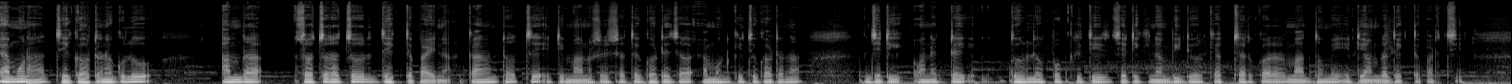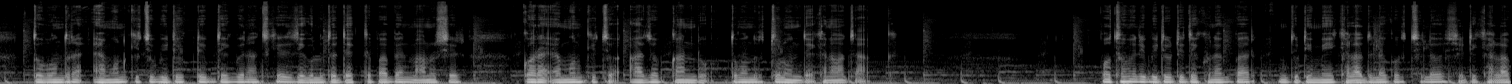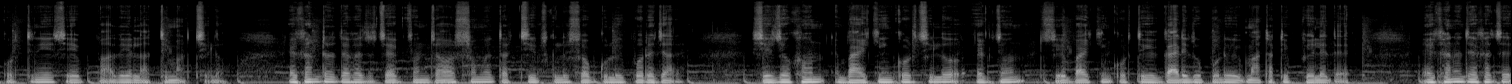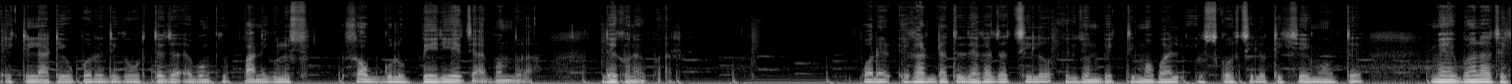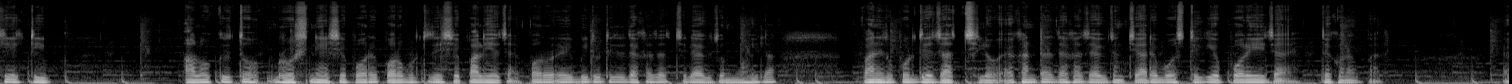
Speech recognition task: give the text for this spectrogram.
এমন না যে ঘটনাগুলো আমরা সচরাচর দেখতে পাই না। কারণটা হচ্ছে এটি মানুষের সাথে ঘটে যাওয়া এমন কিছু ঘটনা যেটি অনেকটাই দুর্লভ প্রকৃতির, যেটি কিনা ভিডিও ক্যাপচার করার মাধ্যমে এটি আমরা দেখতে পারছি। তো বন্ধুরা, এমন কিছু ভিডিও ক্লিপ দেখবেন আজকে যেগুলোতে দেখতে পাবেন মানুষের করা এমন কিছু আজব কাণ্ড। তো বন্ধুরা, চলুন দেখে নেওয়া যাক। প্রথমের ভিডিওটি দেখুন একবার। দুটি মেয়ে খেলাধুলা করছিল, সেটি খেলা করতে নিয়ে সে পা দিয়ে লাথি মারছিল। এখানটা দেখা যাচ্ছে একজন যাওয়ার সময় তার চিপসগুলো সবগুলোই পড়ে যায়। সে যখন বাইকিং করছিল একজন, সে বাইকিং করতে গিয়ে গাড়ির উপরে মাথাটি ফেলে দেয়। এখানে দেখা যায় একটি লাঠি উপরের দিকে উঠতে যায় এবং কি পানিগুলো সবগুলো বেরিয়ে যায়। বন্ধুরা, দেখুন একবার। পরের এখানটাতে দেখা যাচ্ছিল একজন ব্যক্তি মোবাইল ইউজ করছিল ঠিক সেই মুহূর্তে মেঘমালা থেকে একটি আলোকিত রশ্মি এসে পড়ে পরবর্তীতে সে পালিয়ে যায়। পর এই ভিডিওটিতে দেখা যাচ্ছিল একজন মহিলা পানির উপর দিয়ে যাচ্ছিল। এখানটায় দেখা যায় একজন চেয়ারে বসতে গিয়ে পরেই যায়। দেখুন একবার।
